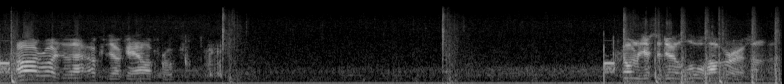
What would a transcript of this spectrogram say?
Oh, roger that. Okay, okay, I'll approach. Want me just to do a low hover or something?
